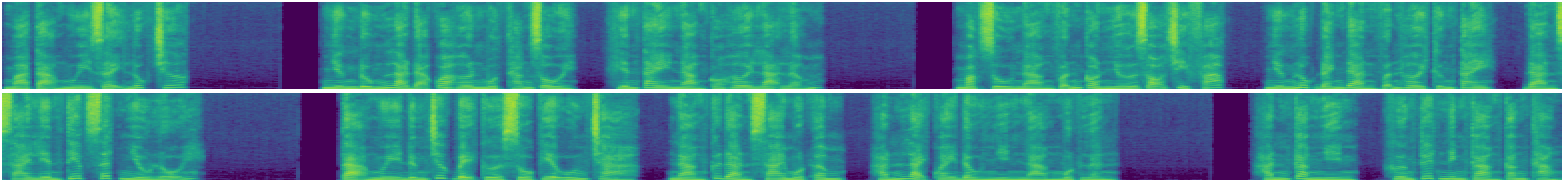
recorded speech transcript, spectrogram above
mà tạ nguy dậy lúc trước. Nhưng đúng là đã qua hơn một tháng rồi, khiến tay nàng có hơi lạ lẫm. Mặc dù nàng vẫn còn nhớ rõ chỉ pháp, nhưng lúc đánh đàn vẫn hơi cứng tay, đàn sai liên tiếp rất nhiều lỗi. Tạ Nguy đứng trước bệ cửa sổ kia uống trà, nàng cứ đàn sai một âm, hắn lại quay đầu nhìn nàng một lần. Hắn càng nhìn, Khương Tuyết Ninh càng căng thẳng.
